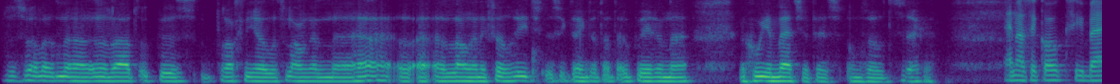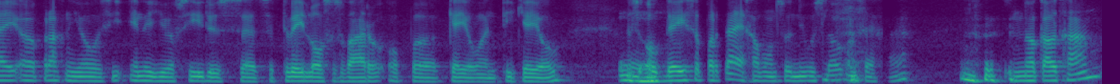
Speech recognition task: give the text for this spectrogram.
Dat is wel een, eh, inderdaad ook dus is lang en, lang en veel reach. Dus ik denk dat dat ook weer een, een goede matchup is, om zo te zeggen. En als ik ook zie bij eh Pragnio in de UFC, dus eh, ze twee losses waren op KO en TKO. Dus ook deze partij gaan we onze nieuwe slogan zeggen. Hè? Het knockout gaan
